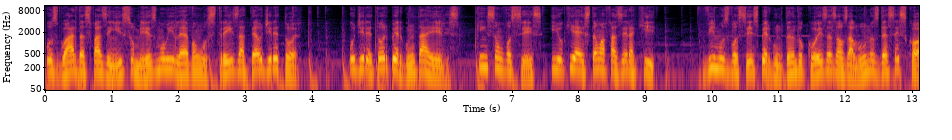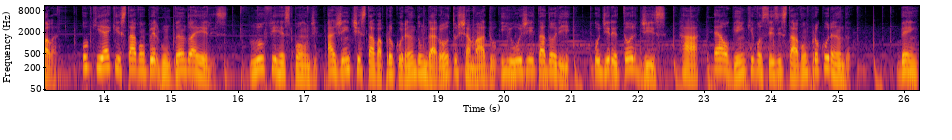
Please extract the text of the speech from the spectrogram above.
Os guardas fazem isso mesmo e levam os três até o diretor. O diretor pergunta a eles, quem são vocês, e o que é estão a fazer aqui? Vimos vocês perguntando coisas aos alunos dessa escola. O que é que estavam perguntando a eles? Luffy responde: A gente estava procurando um garoto chamado Yuji Itadori. O diretor diz: Ha, é alguém que vocês estavam procurando. Bem,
